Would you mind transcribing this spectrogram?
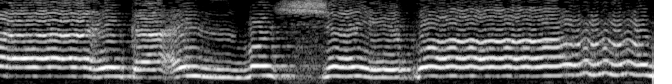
أولئك حزب الشيطان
